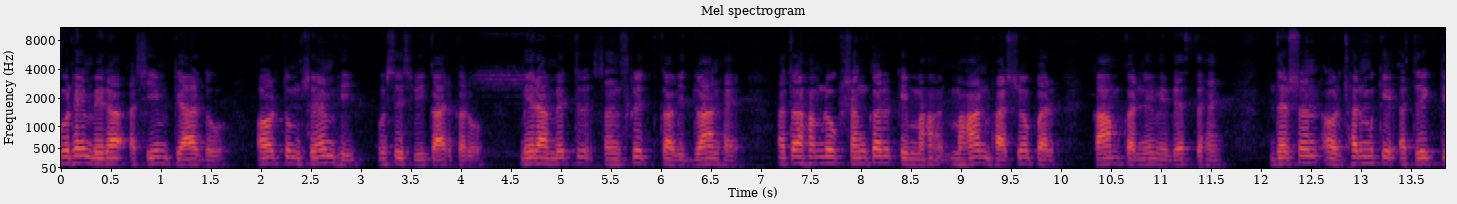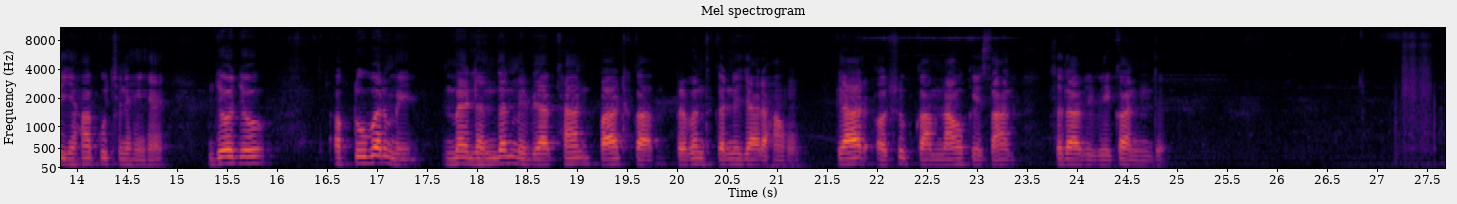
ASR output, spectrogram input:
उन्हें मेरा असीम प्यार दो, और तुम स्वयं भी उसे स्वीकार करो। मेरा मित्र संस्कृत का विद्वान है। अतः हम लोग शंकर के महान महान भाष्यों पर काम करने में व्यस्त हैं। दर्शन और धर्म के अतिरिक्त यहाँ कुछ नहीं है। जो जो अक्टूबर में मैं लंदन में व्याख्यान पाठ का प्रबंध करने जा रहा हूँ। प्यार और शुभकामनाओं के साथ सदा विवेकानंद।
